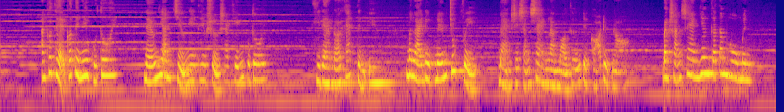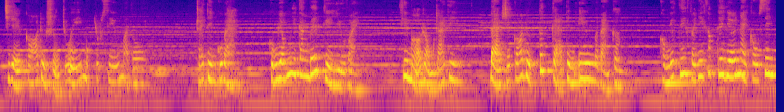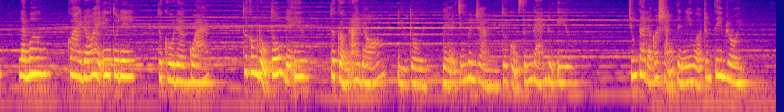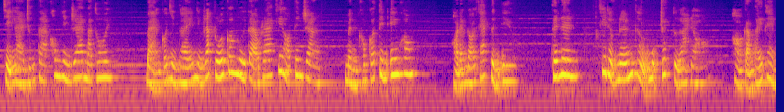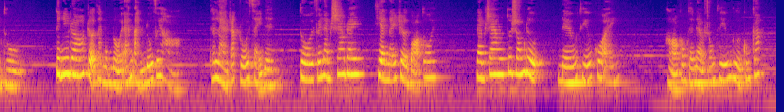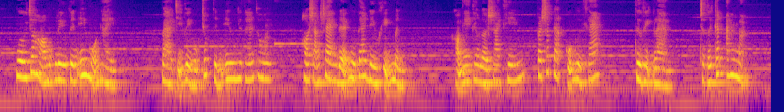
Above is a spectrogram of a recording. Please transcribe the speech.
Anh có thể có tình yêu của tôi nếu như anh chịu nghe theo sự sai khiến của tôi. Khi đang đói khát tình yêu mà lại được nếm chút vị, bạn sẽ sẵn sàng làm mọi thứ để có được nó. Bạn sẵn sàng dâng cả tâm hồn mình chỉ để có được sự chú ý một chút xíu mà thôi trái tim của bạn cũng giống như căn bếp kỳ diệu vậy. Khi mở rộng trái tim, bạn sẽ có được tất cả tình yêu mà bạn cần. Không nhất thiết phải đi khắp thế giới này cầu xin, làm ơn, có ai đó hãy yêu tôi đi. Tôi cô đơn quá. Tôi không đủ tốt để yêu. Tôi cần ai đó yêu tôi để chứng minh rằng tôi cũng xứng đáng được yêu. Chúng ta đã có sẵn tình yêu ở trong tim rồi. Chỉ là chúng ta không nhìn ra mà thôi bạn có nhìn thấy những rắc rối con người tạo ra khi họ tin rằng mình không có tình yêu không? Họ đang đói khát tình yêu. Thế nên, khi được nếm thử một chút từ ai đó, họ cảm thấy thèm thuồng. Tình yêu đó trở thành một nỗi ám ảnh đối với họ. Thế là rắc rối xảy đến. Tôi phải làm sao đây khi anh ấy rời bỏ tôi? Làm sao tôi sống được nếu thiếu cô ấy? Họ không thể nào sống thiếu người cung cấp người cho họ một liều tình yêu mỗi ngày. Và chỉ vì một chút tình yêu như thế thôi, họ sẵn sàng để người ta điều khiển mình. Họ nghe theo lời sai khiến và sắp đặt của người khác, từ việc làm cho tới cách ăn mặc,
